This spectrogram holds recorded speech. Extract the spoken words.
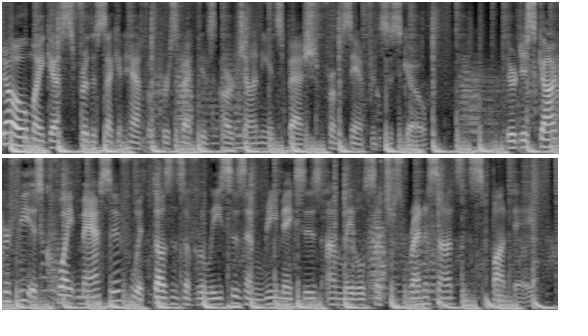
show, my guests for the second half of Perspectives are Jondi and Spesh from San Francisco. Their discography is quite massive, with dozens of releases and remixes on labels such as Renaissance and Spundae.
